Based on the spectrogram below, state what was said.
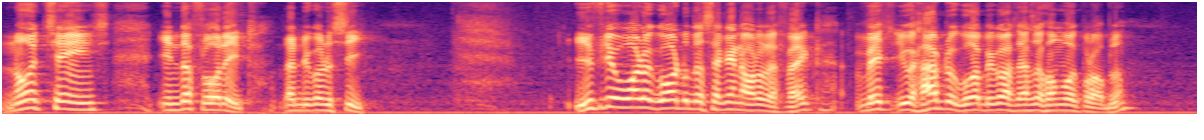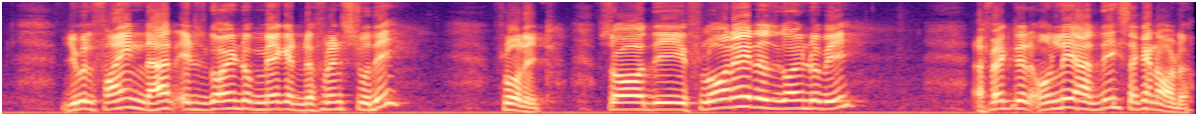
no change in the flow rate that you are going to see if you want to go to the second order effect which you have to go because that is a homework problem, you will find that it is going to make a difference to the flow rate. So the flow rate is going to be affected only at the second order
